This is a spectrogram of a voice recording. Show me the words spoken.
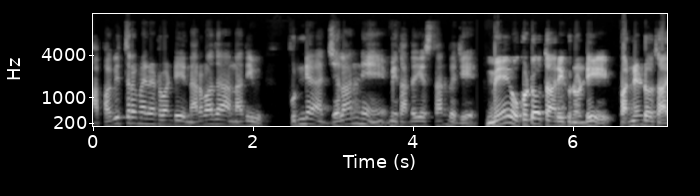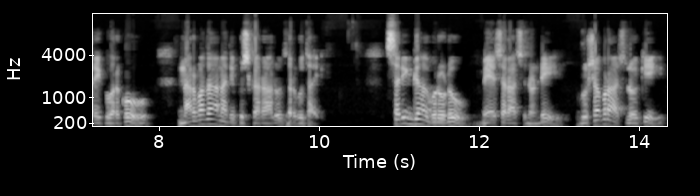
ఆ పవిత్రమైనటువంటి నర్మదా నది పుణ్య జలాన్ని మీకు అందజేస్తాను మీరు చేయండి మే ఒకటో తారీఖు నుండి పన్నెండో తారీఖు వరకు నర్మదా నది పుష్కరాలు జరుగుతాయి. సరిగ్గా గురుడు మేషరాశి నుండి వృషభ రాశిలోకి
